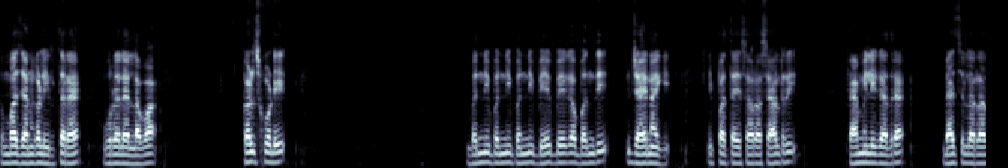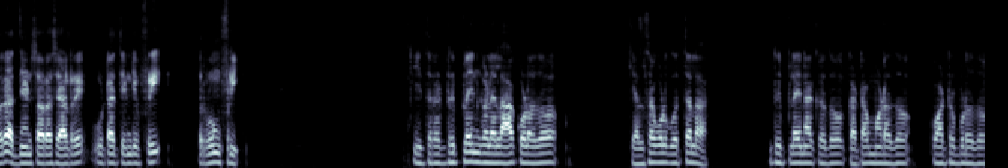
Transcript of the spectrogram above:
ತುಂಬ ಜನಗಳು ಇರ್ತಾರೆ ಊರಲ್ಲೆಲ್ಲವ. ಕಳಿಸ್ಕೊಡಿ. ಬನ್ನಿ ಬನ್ನಿ ಬನ್ನಿ, ಬೇಗ ಬೇಗ ಬಂದು ಜಾಯ್ನ್ ಆಗಿ. ಇಪ್ಪತ್ತೈದು ಸಾವಿರ ಸ್ಯಾಲ್ರಿ ಫ್ಯಾಮಿಲಿಗಾದರೆ ಬ್ಯಾಚುಲರ್ ಆದರೆ ಹದಿನೆಂಟು ಸಾವಿರ ಸ್ಯಾಲ್ರಿ ಊಟ, ತಿಂಡಿ ಫ್ರೀ ರೂಮ್ ಫ್ರೀ ಈ ಥರ ಡ್ರಿಪ್ ಲೈನ್ಗಳೆಲ್ಲ ಹಾಕ್ಕೊಳ್ಳೋದು ಕೆಲಸಗಳು ಗೊತ್ತಲ್ಲ. ಡ್ರಿಪ್ ಲೈನ್ ಹಾಕೋದು ಕಟಾವು ಮಾಡೋದು ವಾಟ್ರ್ ಬಿಡೋದು,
